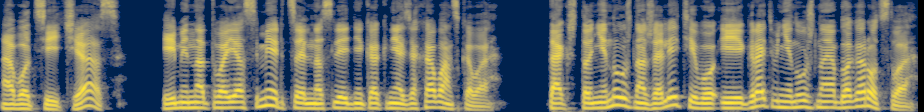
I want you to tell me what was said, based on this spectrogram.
А вот сейчас именно твоя смерть цель наследника князя Хованского. Так что не нужно жалеть его и играть в ненужное благородство.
